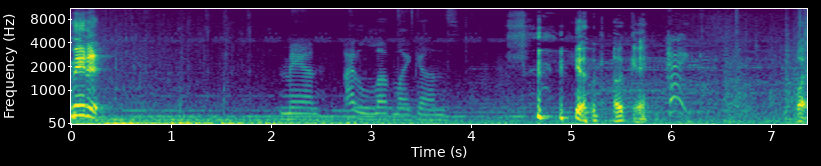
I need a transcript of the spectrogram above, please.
Made it! Man, I love my guns. yeah, okay, okay. Hey! What?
